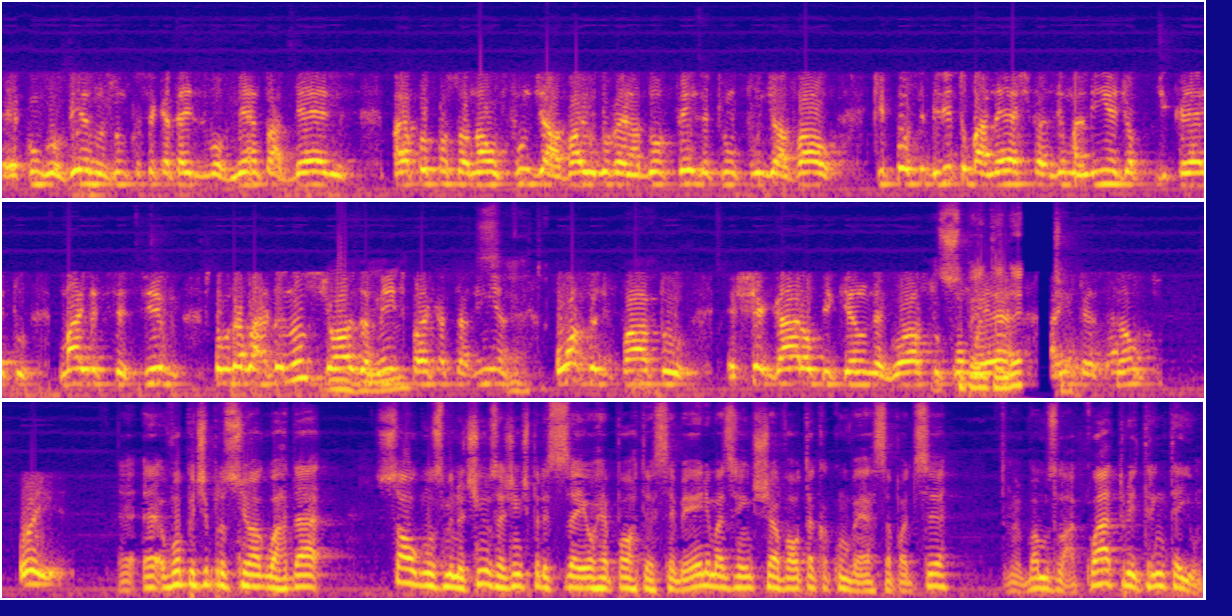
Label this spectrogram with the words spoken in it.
eh, com o governo, junto com a Secretaria de Desenvolvimento, a DERES, para proporcionar um fundo de aval, e o governador fez aqui um fundo de aval que possibilita o Banesp fazer uma linha de, de crédito mais acessível. Estamos aguardando ansiosamente uhum. para que essa linha certo. possa, de fato, eh, chegar ao pequeno negócio, como é a intenção. Oi. É, é, eu vou pedir para o senhor aguardar só alguns minutinhos, a gente precisa ir ao repórter CBN, mas a gente já volta com a conversa, pode ser? Vamos lá, 4h31.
